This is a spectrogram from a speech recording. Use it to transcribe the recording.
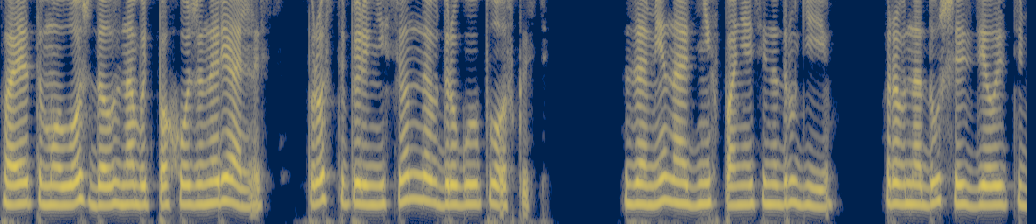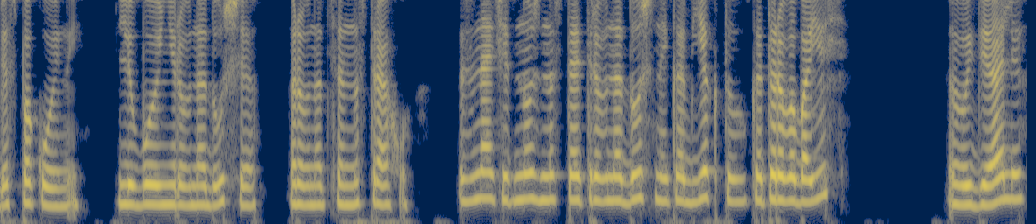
Поэтому ложь должна быть похожа на реальность, просто перенесенная в другую плоскость. Замена одних понятий на другие. Равнодушие сделает тебя спокойной. Любое неравнодушие равноценно страху. Значит, нужно стать равнодушной к объекту, которого боюсь? В идеале,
